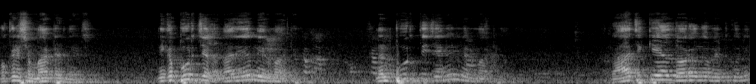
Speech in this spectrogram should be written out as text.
ఒక్క నిమిషం మాట్లాడి నేను ఇంకా పూర్తి చేయాలి? నాదేం మీరు మాట్లాడు? నన్ను పూర్తి చేయని మీరు మాట్లాడు? రాజకీయాలు దూరంగా పెట్టుకుని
